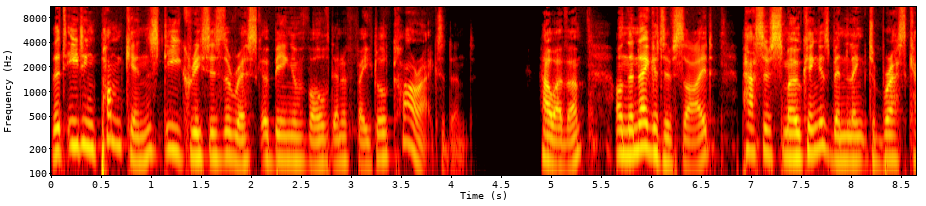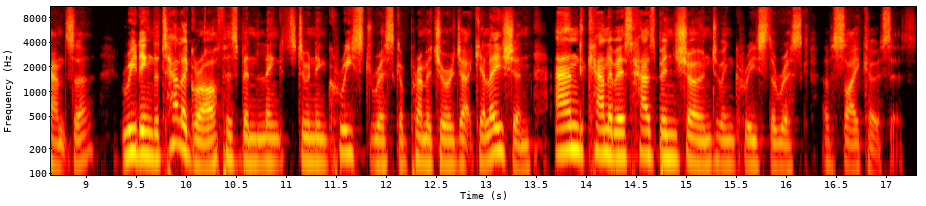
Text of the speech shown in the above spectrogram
that eating pumpkins decreases the risk of being involved in a fatal car accident. However, on the negative side, passive smoking has been linked to breast cancer, reading the Telegraph has been linked to an increased risk of premature ejaculation, and cannabis has been shown to increase the risk of psychosis.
